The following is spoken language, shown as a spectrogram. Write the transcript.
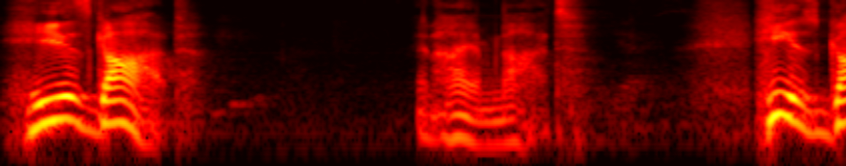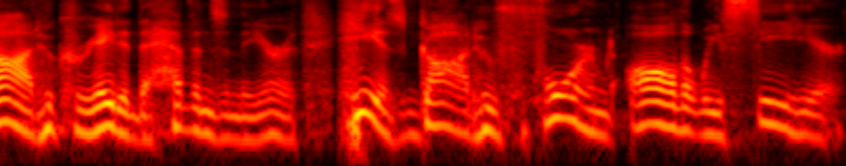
He is God, and I am not. He is God who created the heavens and the earth. He is God who formed all that we see here.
